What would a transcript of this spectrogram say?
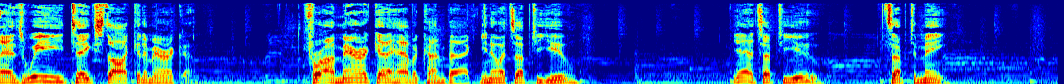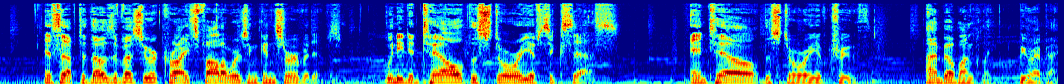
as we take stock in America, for America to have a comeback, you know, it's up to you. Yeah, it's up to you. It's up to me. It's up to those of us who are Christ followers and conservatives. We need to tell the story of success and tell the story of truth. I'm Bill Bunkley. Be right back.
